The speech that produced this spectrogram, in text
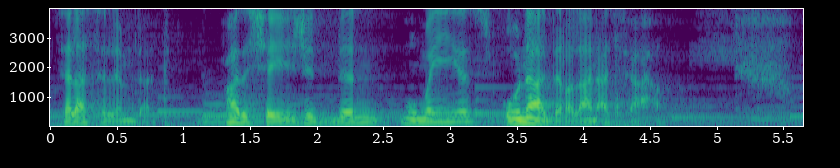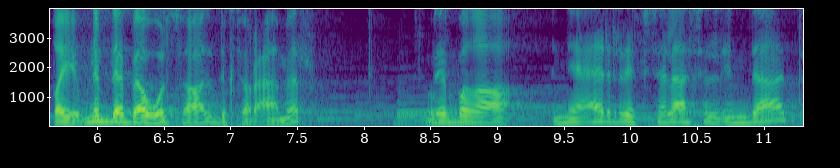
سلاسل الإمداد. وهذا الشيء جدا مميز ونادر الآن على الساحة. طيب نبدأ بأول سؤال دكتور عامر. نبغى نعرف سلاسل الإمداد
